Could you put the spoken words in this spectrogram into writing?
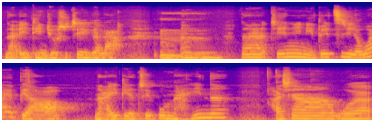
那一定就是这个啦。嗯嗯，那杰尼，你对自己的外表哪一点最不满意呢？好像我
